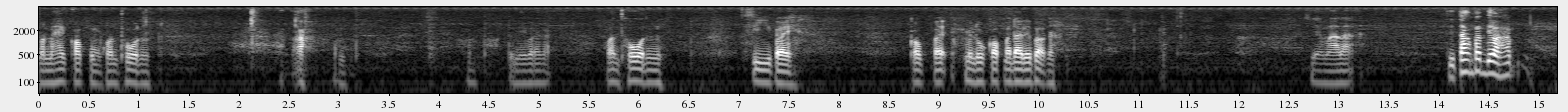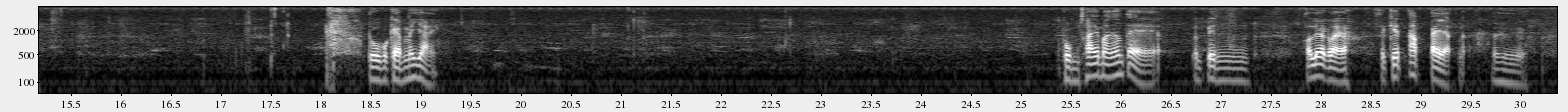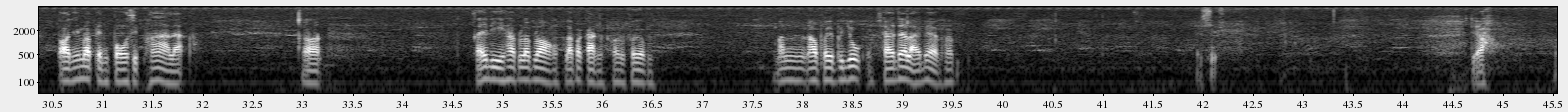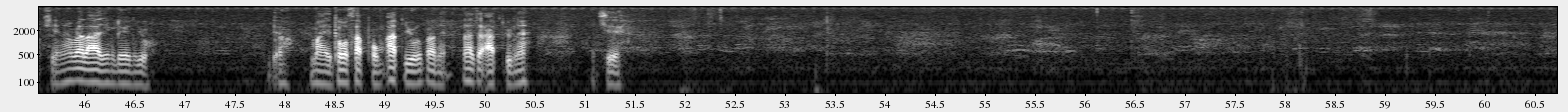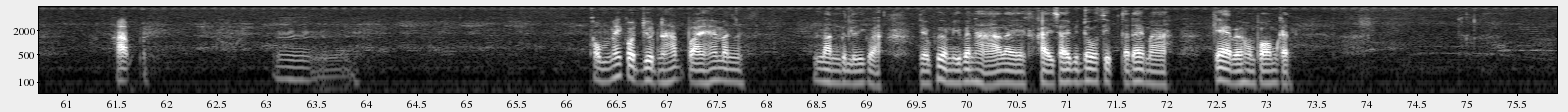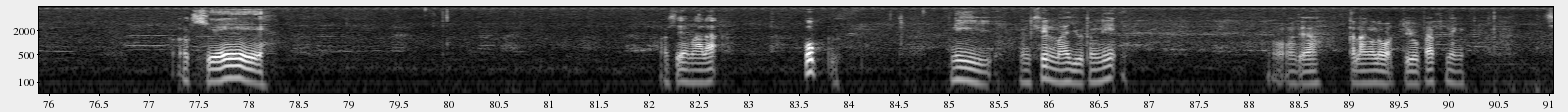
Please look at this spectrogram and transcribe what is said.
มันไม่ให้ก๊อปผม control อะตัวนี้ไปแล้วกันคอนโทรล C ไปก๊อปไว้ไม่รู้ก๊อปมาได้หรือเปล่านะเขียมาแล้วติดตั้งแป๊บเดียวครับ ตัวโปรแกรมไม่ใหญ่ ผมใช้มาตั้งแต่มันเป็นเขาเรียกอะไรอะ SketchUp แปดนะเออตอนนี้มาเป็น Pro สิบห้าแล้วก็ใช้ดีครับ รับรองรับประกัน confirm มันเอาไปประยุกต์ใช้ได้หลายแบบครับโอเคเดี๋ยว โอเคนะเวลายังเดินอยู่ เดี๋ยวไอ้โทรศัพท์ผมอัดอยู่หรือเปล่าเนี่ย น่าจะอัดอยู่นะ โอเค ครับผมไม่กดหยุดนะครับ ปล่อยให้มันรันไปเลยดีกว่า เดี๋ยวเพื่อมีปัญหาอะไร ใครใช้ Windows 10 จะได้มาแก้ไปพร้อมๆกัน โอเค โอเค มาแล้วปุ๊บ นี่มันขึ้นมาอยู่ตรงนี้ โอ้เดี๋ยวกำลังโหลดอยู่แป๊บหนึ่ง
